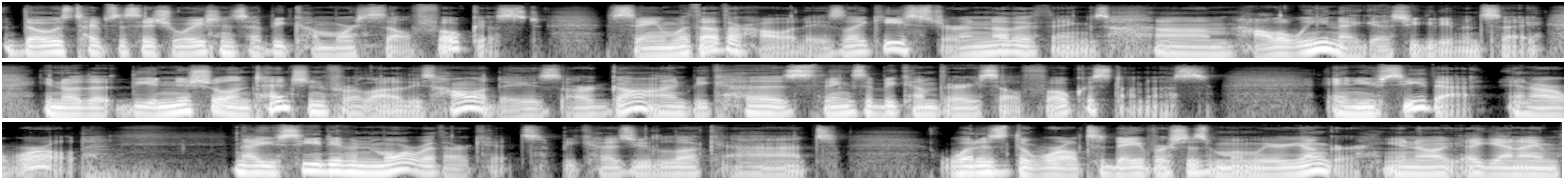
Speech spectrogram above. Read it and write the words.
those types of situations have become more self focused. Same with other holidays like Easter and other things. Um, Halloween, I guess you could even say. You know, the, the initial intention for a lot of these holidays are gone because things have become very self focused on us. And you see that in our world. Now, you see it even more with our kids because you look at what is the world today versus when we were younger. You know, again, I'm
